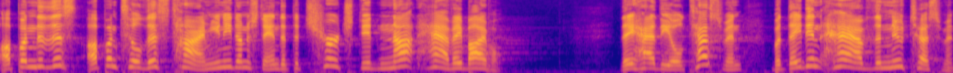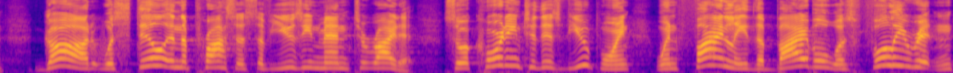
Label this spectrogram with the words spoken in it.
Up until this up until this time, you need to understand that the church did not have a Bible. They had the Old Testament, but they didn't have the New Testament. God was still in the process of using men to write it. So, according to this viewpoint, when finally the Bible was fully written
